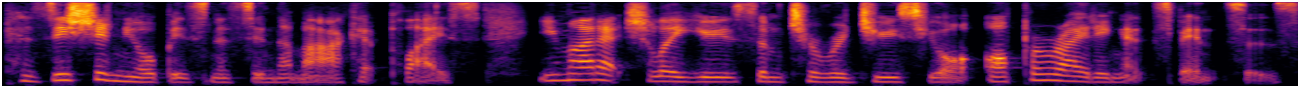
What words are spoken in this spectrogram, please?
position your business in the marketplace. You might actually use them to reduce your operating expenses.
